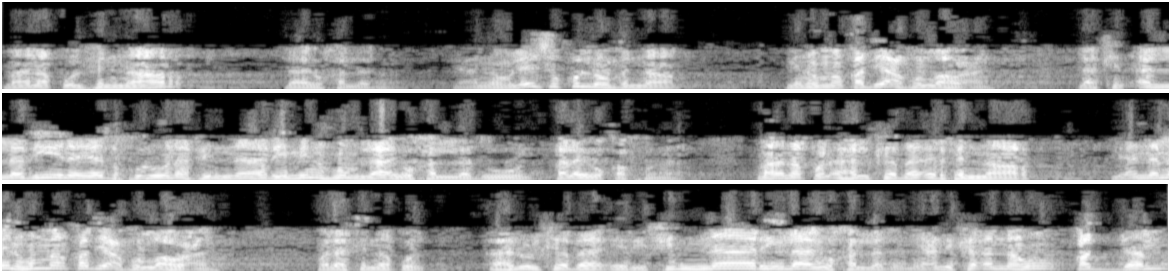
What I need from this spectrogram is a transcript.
ما نقول في النار لا يخلدون لأنهم ليسوا كلهم في النار منهم من قد يعفو الله عنه. لكن الذين يدخلون في النار منهم لا يخلدون فلا يوقف هنا ما نقول أهل الكبائر في النار؟ لأن منهم من قد يعفو الله عنه. ولكن نقول أهل الكبائر في النار لا يخلدون. يعني كأنه قدم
